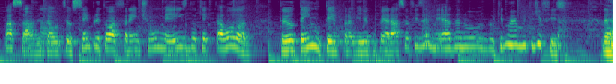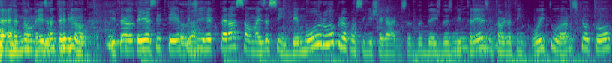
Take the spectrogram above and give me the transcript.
passado. Passado. Então, eu sempre estou à frente um mês do que está rolando. Então, eu tenho um tempo para me recuperar se eu fizer merda no, no que não é muito difícil. é, no mês anterior. Então eu tenho esse tempo de recuperação. Mas assim, demorou para eu conseguir chegar nisso. Desde 2013, então já tem oito anos que eu tô.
